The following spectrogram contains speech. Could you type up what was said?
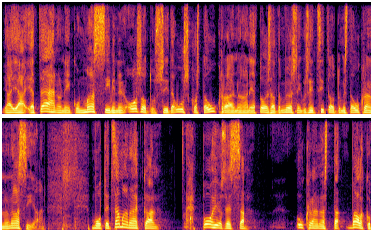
Ja, ja, ja tämähän on niin kuin massiivinen osoitus siitä uskosta Ukrainaan ja toisaalta myös niin kuin siitä sitoutumista Ukrainan asiaan. Mutta samaan aikaan pohjoisessa Ukrainasta valko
